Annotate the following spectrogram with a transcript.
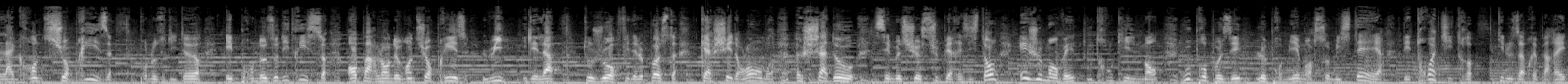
la grande surprise pour nos auditeurs et pour nos auditrices. En parlant de grande surprise, lui, il est là, toujours fidèle au poste, caché dans l'ombre. Shadow, c'est monsieur super résistant et je m'en vais tout tranquillement vous proposer le premier morceau mystère des trois titres qui nous a préparé,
